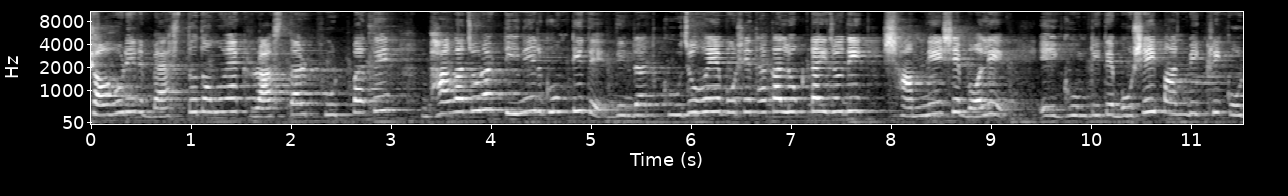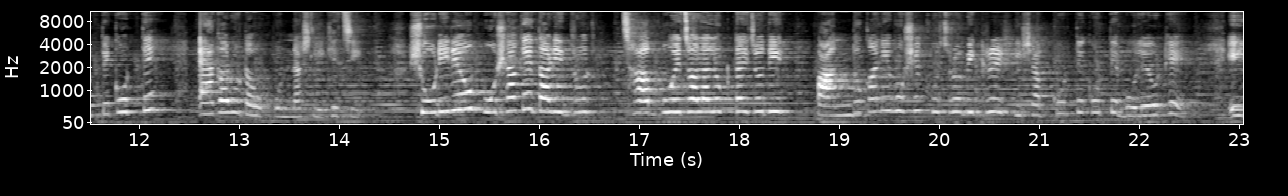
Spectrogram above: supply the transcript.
শহরের ব্যস্ততম এক রাস্তার ফুটপাতে ভাঙাচোরা টিনের গুমটিতে দিনরাত কুজো হয়ে বসে থাকা লোকটাই যদি সামনে এসে বলে, এই গুমটিতে বসেই পান বিক্রি করতে করতে এগারোটা উপন্যাস লিখেছি। শরীরেও পোশাকে দারিদ্রর ছাপ বয়ে চলা লোকটাই যদি পান দোকানে বসে খুচরো বিক্রির হিসাব করতে করতে বলে ওঠে, এই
